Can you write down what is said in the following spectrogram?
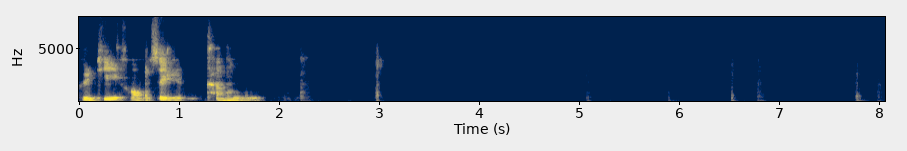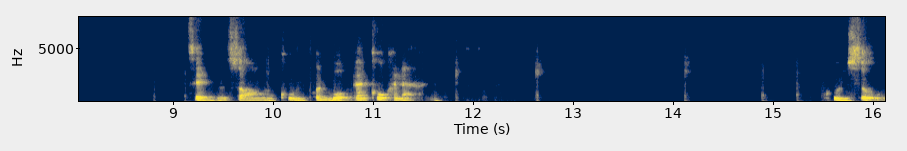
พื้นที่ของสี่เหลี่ยมคางหมูเศษส่วนสองคูณผลบวกด้านคู่ขนาน คูณสูง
